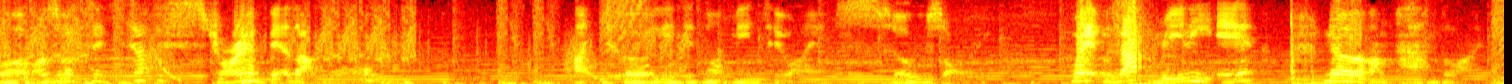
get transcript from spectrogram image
Whoa, I was about to say, did I destroy a bit of that wall? I totally did not mean to. I am so sorry. Wait, was that really it? No, I'm, I'm blind. Sorry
